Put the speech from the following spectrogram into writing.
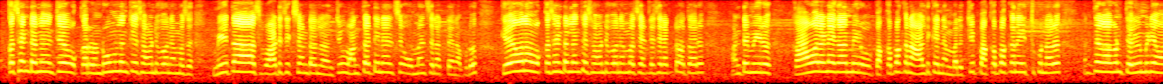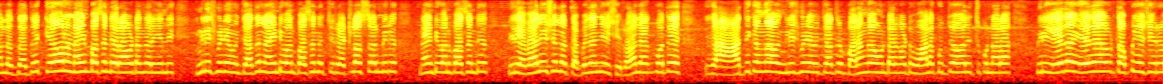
ఒక్క సెంటర్ నుంచే ఒక్క రెండు రూమ్ నుంచే సెవెంటీ ఫోర్ నెంబర్స్ మిగతా ఫార్టీ సిక్స్ సెంటర్ల నుంచి one thirty nine women's select అయినప్పుడు కేవలం ఒక్క సెంటర్ నుంచే సెవెంటీ ఫోర్ నెంబర్స్ ఎట్లా సెలెక్ట్ అవుతారు? అంటే మీరు కావాలనే కాదు మీరు పక్క పక్కన ఆల్టికే నెంబర్ ఇచ్చి పక్క పక్కనే ఇచ్చుకున్నారు. అంతేకాకుండా తెలుగు మీడియం వాళ్ళ చదివి కేవలం నైన్ పర్సెంటే రావడం జరిగింది. ఇంగ్లీష్ మీడియం చదువులు నైంటీ వన్ పర్సెంట్ వచ్చారు. ఎట్లా వస్తారు మీరు? నైంటీ వన్ పర్సెంట్ మీరు ఎవాల్యూషన్లో తప్పిదం చేసిరా లేకపోతే ఇక ఆర్థికంగా ఇంగ్లీష్ మీడియం విద్యార్థులు బలంగా ఉంటారు కాబట్టి వాళ్ళకు ఉద్యోగాలు ఇచ్చుకున్నారా? మీరు ఏదో ఏదో తప్పు చేసారు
